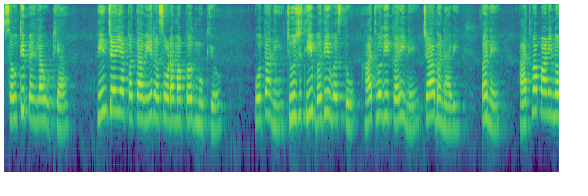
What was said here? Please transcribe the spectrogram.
સૌથી પહેલાં ઉઠ્યા. દિનચર્યા પતાવી રસોડામાં પગ મૂક્યો. પોતાની જૂજથી બધી વસ્તુ હાથવગી કરીને ચા બનાવી અને હાથમાં પાણીનો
